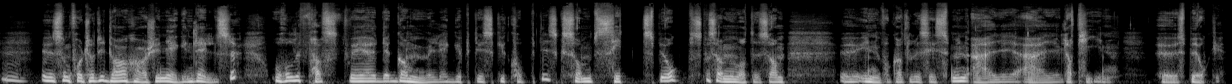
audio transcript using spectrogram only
mm. som fortsatt i dag har sin egen ledelse, og holder fast ved det gamle egyptiske koptisk som sitt språk, på samme måte som uh, innenfor katolisismen er, er latinspråket.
